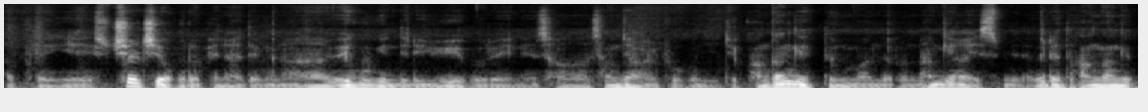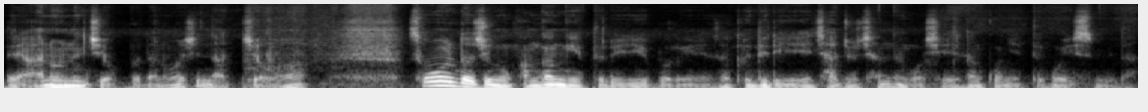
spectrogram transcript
앞으로 이게 수출 지역으로 변화되거나 외국인들의 유입으로 인해서 성장할 부분이 이제 관광객들만으로는 한계가 있습니다. 그래도 관광객들이 안 오는 지역보다는 훨씬 낫죠. 서울도 지금 관광객들의 유입으로 인해서 그들이 자주 찾는 곳이 상권이 뜨고 있습니다.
